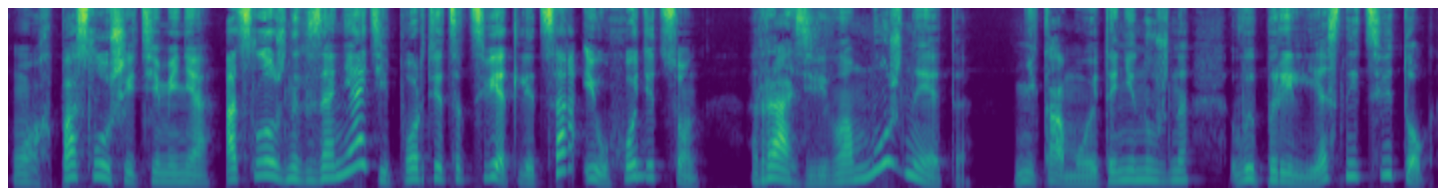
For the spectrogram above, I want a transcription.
Ох, послушайте меня. От сложных занятий портится цвет лица и уходит сон. Разве вам нужно это? Никому это не нужно. Вы прелестный цветок,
